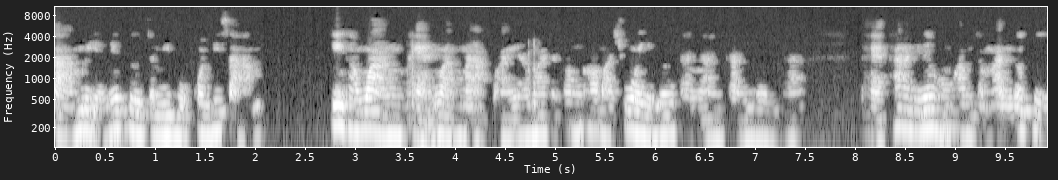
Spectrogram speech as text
สามเหรียญนี่คือจะมีบุคคลที่สามที่เขาวางแผนวางหมากไว้นะว่าจะต้องเข้ามาช่วยในเรื่องการงานการเงินนะแต่ถ้าในเรื่องของความสัมพันธ์ก็คือ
